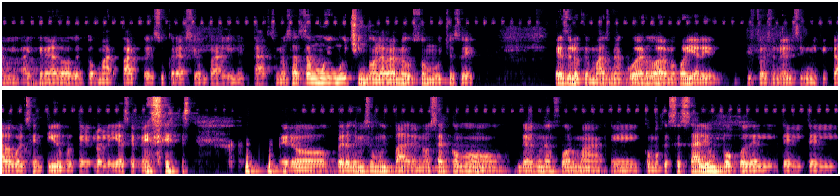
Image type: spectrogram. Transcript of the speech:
al, al creador de tomar parte de su creación para alimentarse, ¿no? O sea, está muy, muy chingón, la verdad me gustó mucho ese, Es de lo que más me acuerdo. A lo mejor ya le distorsioné el significado o el sentido porque lo leí hace meses, pero, pero se me hizo muy padre, ¿no? O sea, como de alguna forma eh, como que se sale un poco del, del, del-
